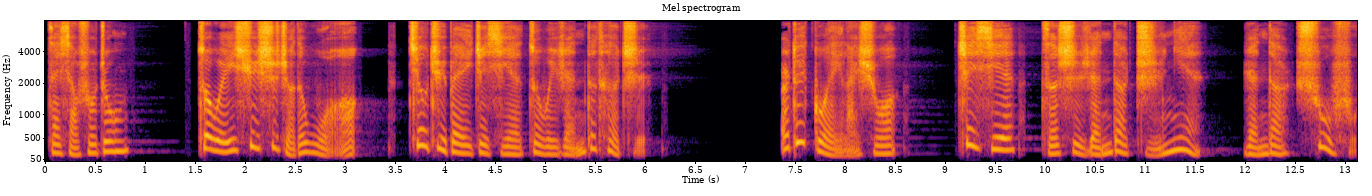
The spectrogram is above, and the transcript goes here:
在小说中，作为叙事者的我，就具备这些作为人的特质。而对鬼来说，这些则是人的执念、人的束缚。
